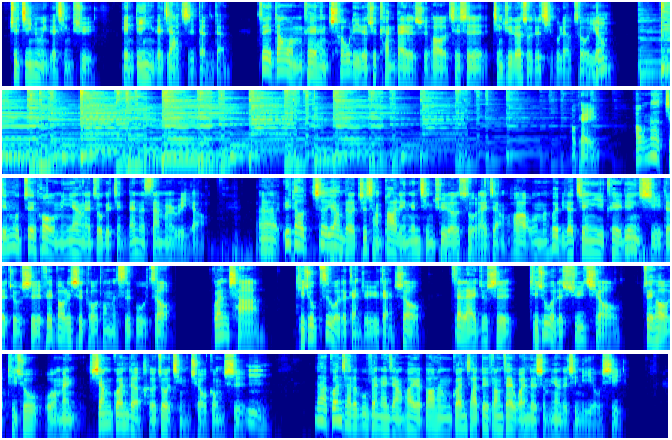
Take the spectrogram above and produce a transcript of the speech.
去激怒你的情绪，贬低你的价值等等。所以，当我们可以很抽离的去看待的时候，其实情绪勒索就起不了作用。OK，好，那节目最后我们一样来做个简单的 summary 啊。呃，遇到这样的职场霸凌跟情绪勒索来讲的话，我们会比较建议可以练习的就是非暴力式沟通的四步骤：观察、提出自我的感觉与感受，再来就是提出我的需求，最后提出我们相关的合作请求共识。嗯，那观察的部分来讲的话，也包含观察对方在玩的什么样的心理游戏。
